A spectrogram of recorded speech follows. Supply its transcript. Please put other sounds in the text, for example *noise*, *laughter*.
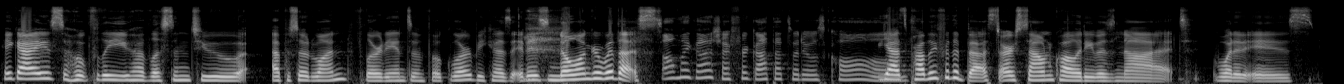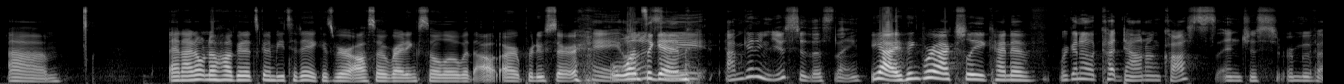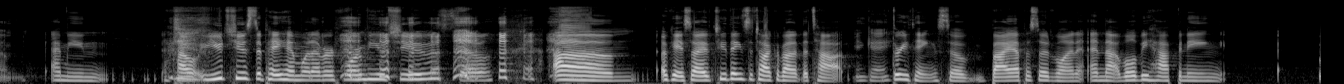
Hey guys, hopefully you have listened to episode one, Floridians and Folklore, because it is no longer with us. *laughs* Oh my gosh, I forgot that's what it was called. Yeah, it's probably for the best. Our sound quality was not what it is. Um, and I don't know how good it's going to be today because we are also writing solo without our producer. *laughs* Hey, Once again. I'm getting used to this thing. Yeah, I think we're actually kind of, We're gonna cut down on costs and just remove him. I mean, how you choose to pay him whatever form you choose. So, um, okay, so I have two things to talk about at the top. Okay. Three things. So by episode one, and that will be happening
